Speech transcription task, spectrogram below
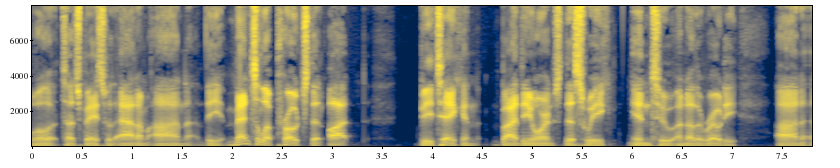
We'll touch base with Adam on the mental approach that ought be taken by the Orange this week into another roadie on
